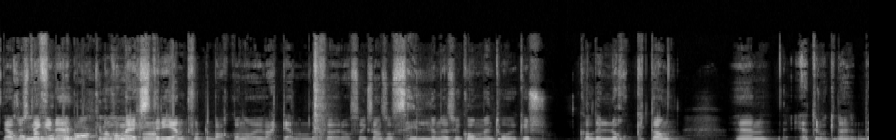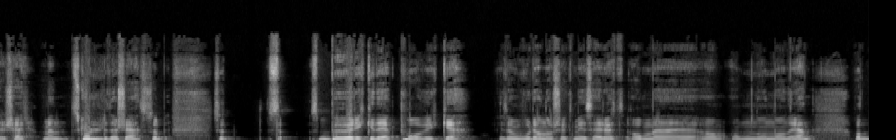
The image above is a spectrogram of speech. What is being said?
ja, du kommer stenger ned, kommer ekstremt fort tilbake, og nå har vi vært gjennom det før også. Så selv om det skulle komme en to ukers, kall det lockdown, jeg tror ikke det skjer, men skulle det skje, så, så, så, så bør ikke det påvirke liksom, hvordan norsk økonomi ser ut om, eh, om, om, noen måneder igjen. Og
